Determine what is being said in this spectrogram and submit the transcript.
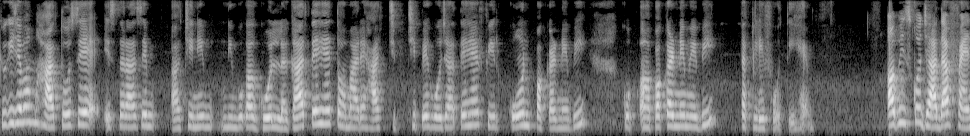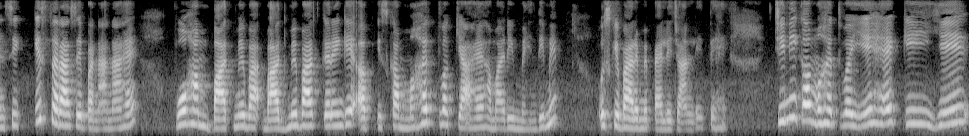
क्योंकि जब हम हाथों से इस तरह से चीनी नींबू का गोल लगाते हैं तो हमारे हाथ चिपचिपे हो जाते हैं फिर कोन पकड़ने भी पकड़ने में भी तकलीफ़ होती है। अब इसको ज़्यादा फैंसी किस तरह से बनाना है वो हम बाद में बा, बाद में बात करेंगे। अब इसका महत्व क्या है हमारी मेहंदी में उसके बारे में पहले जान लेते हैं। चीनी का महत्व ये है कि ये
